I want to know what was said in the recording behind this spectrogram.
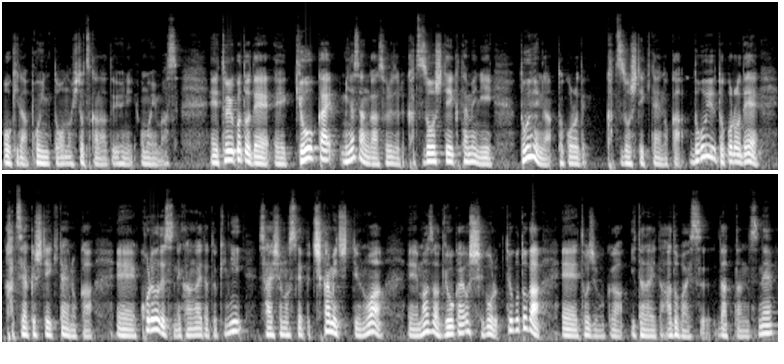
大きなポイントの一つかなというふうに思います。えーということで、え業界皆さんがそれぞれ活動していくためにどういうふうなところで活動していきたいのかどういうところで活躍していきたいのか、えーこれをですね考えた時に最初のステップ近道っていうのは、えーまずは業界を絞るということが、えー当時僕がいいたアドバイスだったんですね。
